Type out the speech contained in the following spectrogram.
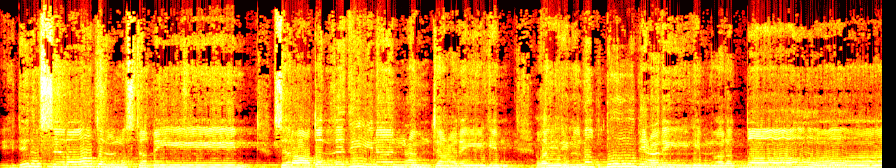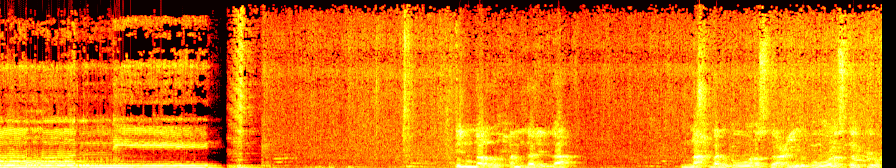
اهدنا الصراط المستقيم. صراط الذين أنعمت عليهم غير المغضوب عليهم ولا الضالين. إن الحمد لله نحمده ونستعينه ونستغفره.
